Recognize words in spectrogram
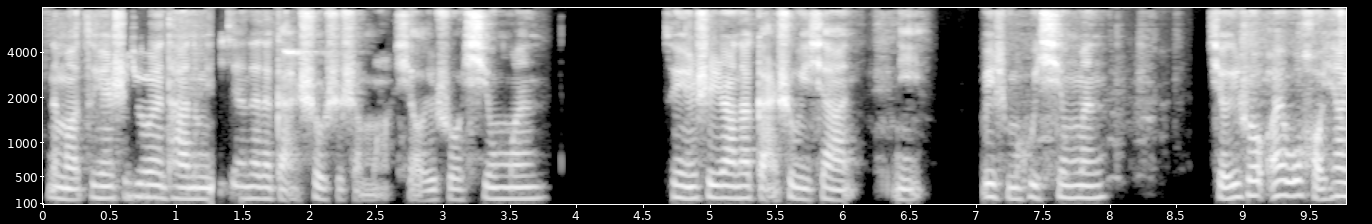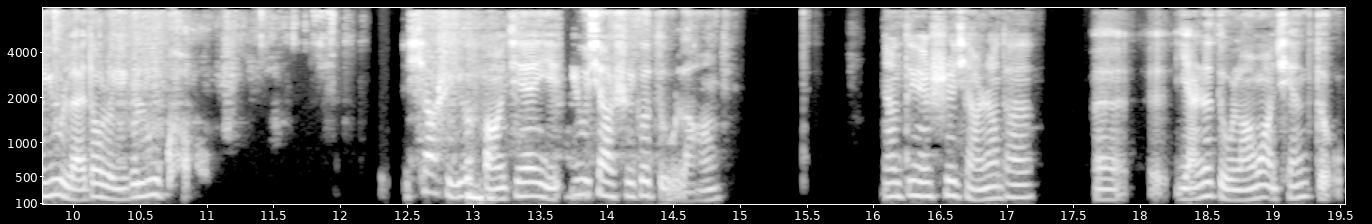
那么咨询师就问他，那么你现在的感受是什么？小 A 说胸闷。咨询师让他感受一下，你为什么会胸闷？小 A 说，哎，我好像又来到了一个路口。像是一个房间，也又像是一个走廊。让咨询师想让他呃呃沿着走廊往前走，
